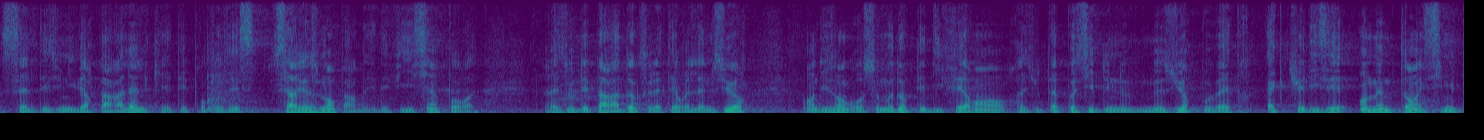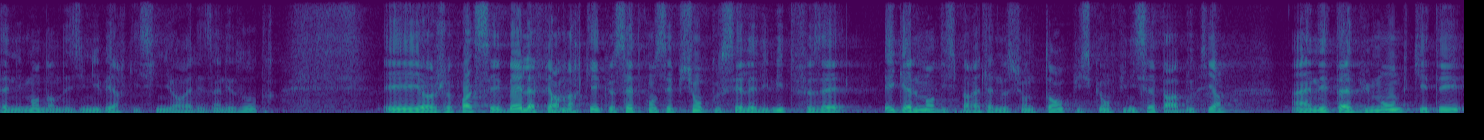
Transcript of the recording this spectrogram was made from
celle des univers parallèles, qui a été proposée sérieusement par des, physiciens pour résoudre les paradoxes de la théorie de la mesure, en disant grosso modo que les différents résultats possibles d'une mesure pouvaient être actualisés en même temps et simultanément dans des univers qui s'ignoraient les uns les autres. Et euh, je crois que c'est Bell à faire remarquer que cette conception poussée à la limite faisait également disparaître la notion de temps, puisqu'on finissait par aboutir à un état du monde qui était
